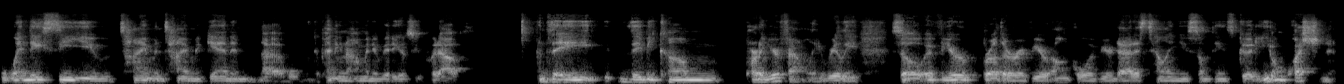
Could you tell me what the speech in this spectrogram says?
When they see you time and time again, and uh, depending on how many videos you put out, they they become part of your family really so if your brother if your uncle if your dad is telling you something's good you don't question it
